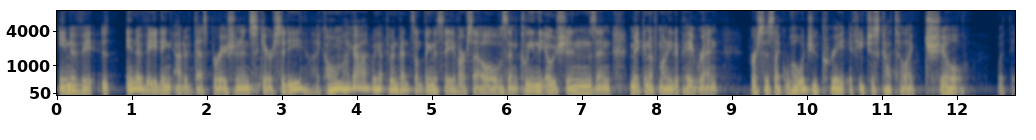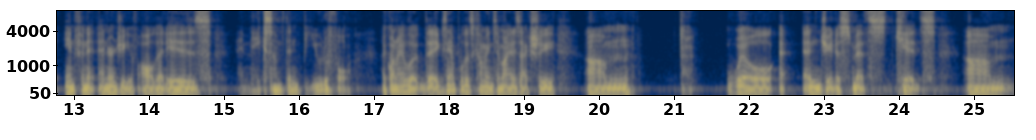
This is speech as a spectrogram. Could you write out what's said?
innovate, innovating out of desperation and scarcity? Like, oh my God, we have to invent something to save ourselves and clean the oceans and make enough money to pay rent versus like, what would you create if you just got to like chill with the infinite energy of all that is and make something beautiful? Like when I look, the example that's coming to mind is actually um, Will and Jada Smith's kids, um,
